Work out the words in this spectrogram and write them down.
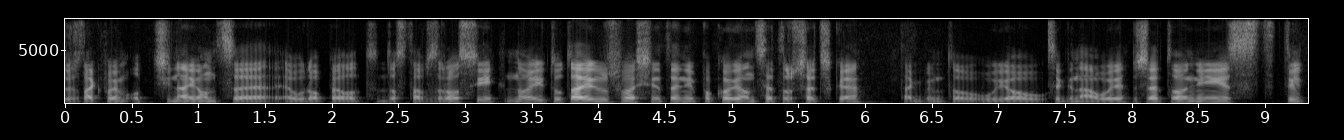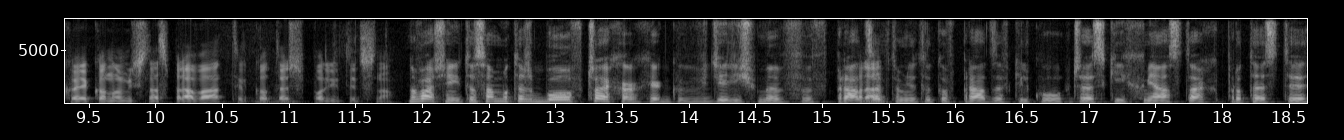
że tak powiem, odcinające Europę od dostaw z Rosji. No i tutaj już właśnie te niepokojące troszeczkę tak bym to ujął, sygnały, że to nie jest tylko ekonomiczna sprawa, tylko też polityczna. No właśnie, i to samo też było w Czechach, jak widzieliśmy w, w Pradze, Pradze. to nie tylko w Pradze, w kilku czeskich miastach protesty,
